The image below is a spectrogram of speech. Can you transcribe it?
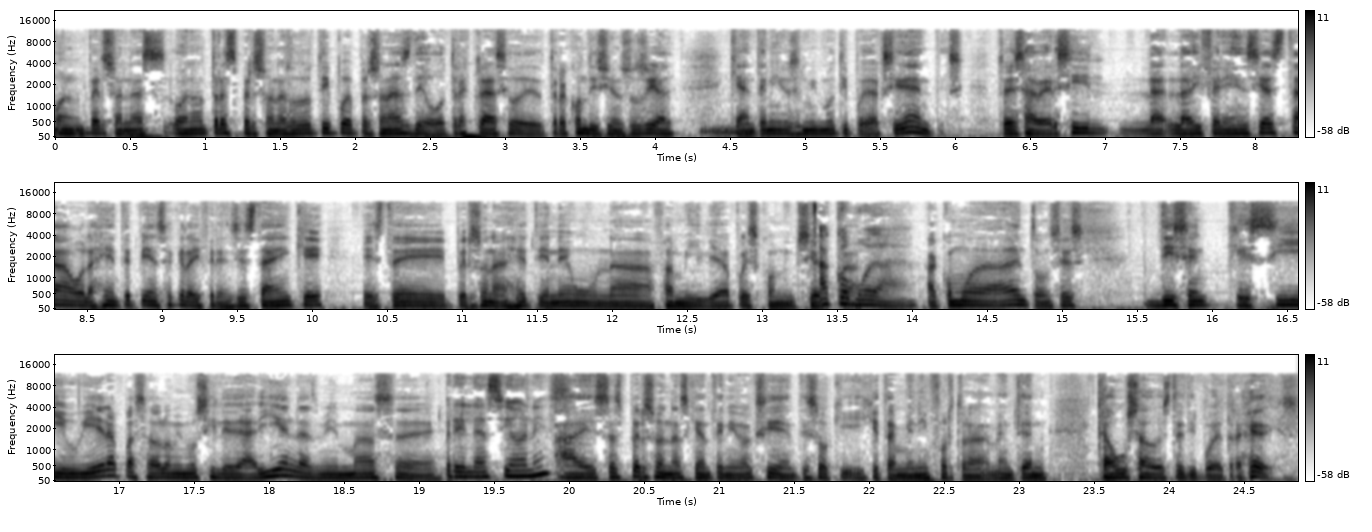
con personas, con otras personas, otro tipo de personas de otra clase o de otra condición social que han tenido ese mismo tipo de accidentes. Entonces, a ver si la, la diferencia está, o la gente piensa que la diferencia está en que este personaje tiene una familia pues con cierta... Acomodada. Acomodada, entonces dicen que si hubiera pasado lo mismo, si le darían las mismas... eh, Prelaciones. a esas personas que han tenido accidentes o que, y que también infortunadamente han causado este tipo de tragedias.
